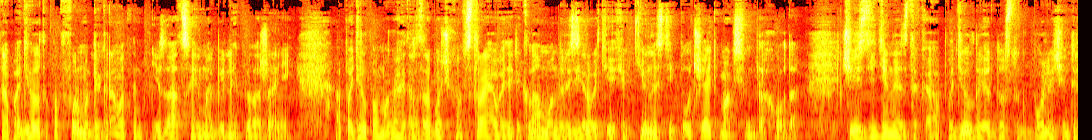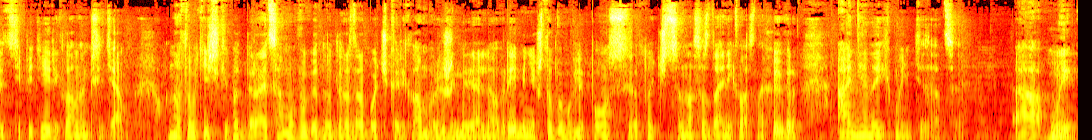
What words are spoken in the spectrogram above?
Аподил – это платформа для грамотной монетизации мобильных приложений. Аподил помогает разработчикам встраивать рекламу, анализировать ее эффективность и получать максимум дохода. Через единый SDK Аподил дает доступ к более чем 35 рекламным сетям. Он автоматически подбирает самую выгодную для разработчика рекламу в режиме реального времени, чтобы вы могли полностью сосредоточиться на создании классных игр, а не на их монетизации. А, мы,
